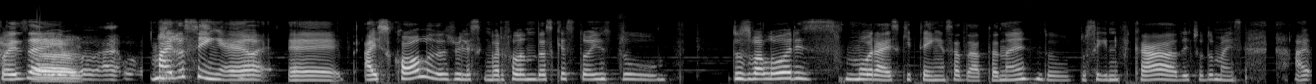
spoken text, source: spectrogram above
Pois é, Ah. eu- mas assim, é, é, a escola da Júlia, assim, agora falando das questões do, dos valores morais que tem essa data, né? Do, do significado e tudo mais. A,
